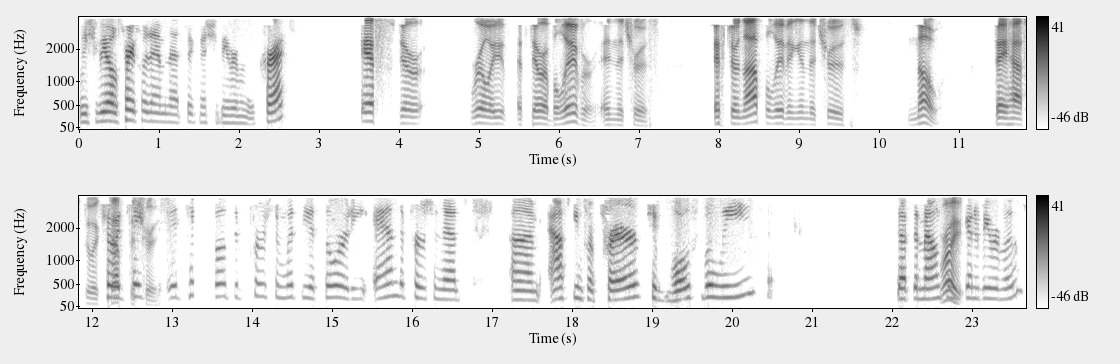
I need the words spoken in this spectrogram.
We should be able to pray for them and that sickness should be removed, correct? if they're really, if they're a believer in the truth. If they're not believing in the truth, no. They have to So accept it the takes truth. it takes both the person with the authority and the person that's um, asking for prayer to both believe that the mountain is going to be removed.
